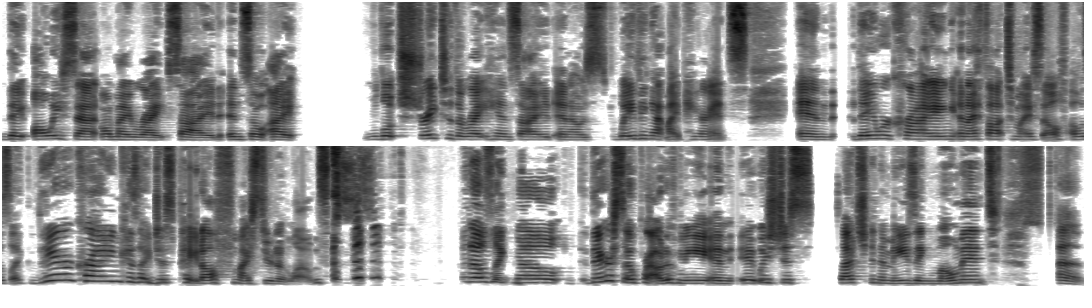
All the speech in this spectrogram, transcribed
they always sat on my right side, and so I looked straight to the right hand side, and I was waving at my parents, and they were crying, and I thought to myself, I was like, they're crying because I just paid off my student loans. but I was like, no, they're so proud of me, and it was just such an amazing moment um,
